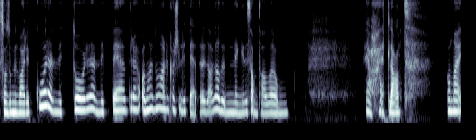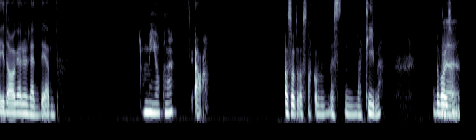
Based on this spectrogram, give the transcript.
sånn som hun var i går? Er hun litt dårligere? Er hun litt bedre? Å nei, nå er hun kanskje litt bedre. I dag hadde hun en lengre samtale om ja, et eller annet. Å nei, i dag er hun redd igjen. Mye opp og ned? Ja. Altså, det var snakk om nesten hver time. Det var jo sånn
